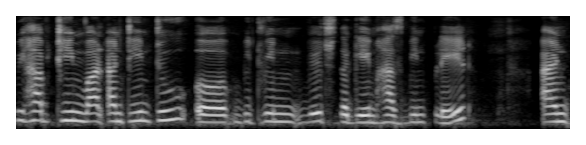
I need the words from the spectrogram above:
we have team 1 and team 2 uh, between which the game has been played. And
